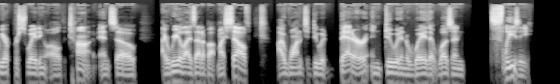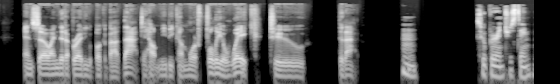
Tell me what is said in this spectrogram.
we are persuading all the time. And so I realized that about myself. I wanted to do it better and do it in a way that wasn't sleazy. And so I ended up writing a book about that to help me become more fully awake to to that. Hmm super interesting.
